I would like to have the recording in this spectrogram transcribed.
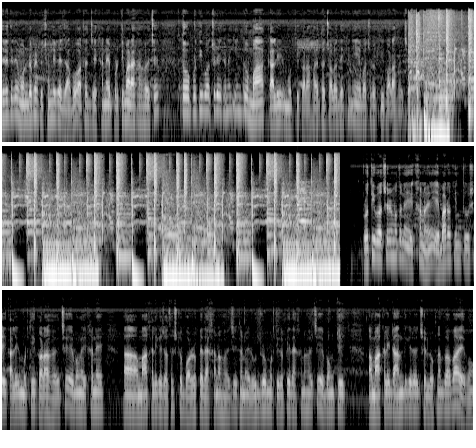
ধীরে ধীরে মণ্ডপের পিছন দিকে যাব, অর্থাৎ যেখানে প্রতিমা রাখা হয়েছে। তো প্রতি বছর এখানে কিন্তু মা কালীর মূর্তি করা হয়। তো চলো দেখে নিই এবছরও কি করা হয়েছে। প্রতি বছরের মতন এখানে এবারও কিন্তু সেই কালীর মূর্তি করা হয়েছে এবং এখানে মা কালীকে যথেষ্ট বড় রূপে দেখানো হয়েছে। এখানে রুদ্র মূর্তি রূপে দেখানো হয়েছে এবং ঠিক মা কালীর ডান দিকে রয়েছে লোকনাথ বাবা এবং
